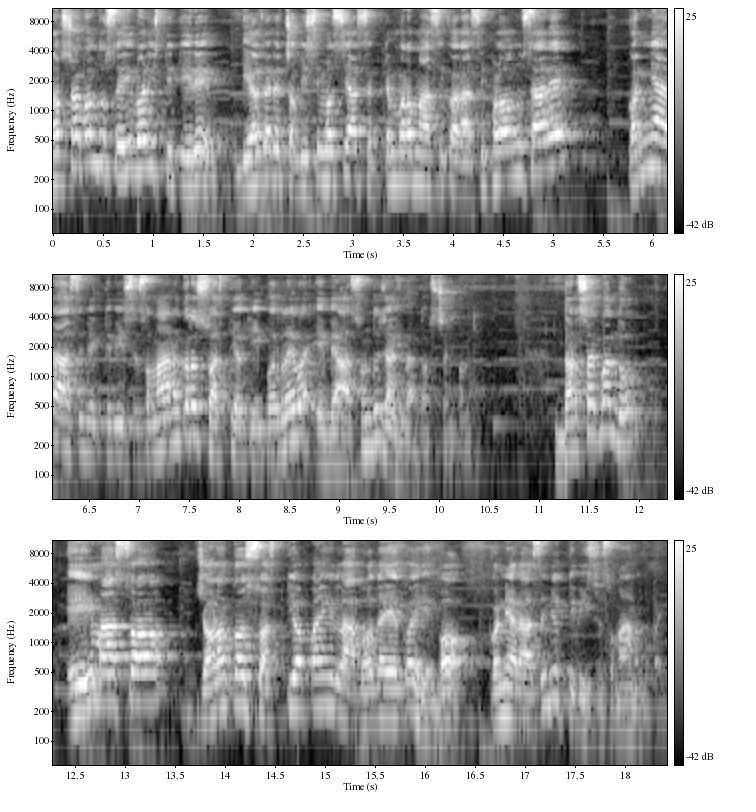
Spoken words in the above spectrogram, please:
ଦର୍ଶକ ବନ୍ଧୁ ସେହିଭଳି ସ୍ଥିତିରେ ଦୁଇ ହଜାର ଚବିଶ ମସିହା ସେପ୍ଟେମ୍ବର ମାସିକ ରାଶିଫଳ ଅନୁସାରେ କନ୍ୟା ରାଶି ବ୍ୟକ୍ତିବିଶେଷମାନଙ୍କର ସ୍ୱାସ୍ଥ୍ୟ କିପରି ରହିବ ଏବେ ଆସନ୍ତୁ ଜାଣିବା ଦର୍ଶକ ବନ୍ଧୁ। ଦର୍ଶକ ବନ୍ଧୁ ଏହି ମାସ ଜଣକ ସ୍ୱାସ୍ଥ୍ୟ ପାଇଁ ଲାଭଦାୟକ ହେବ କନ୍ୟା ରାଶି ବ୍ୟକ୍ତିବିଶେଷମାନଙ୍କ ପାଇଁ।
